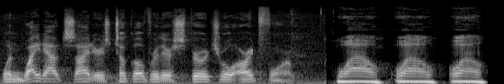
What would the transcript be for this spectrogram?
when white outsiders took over their spiritual art form. Wow, wow, wow.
